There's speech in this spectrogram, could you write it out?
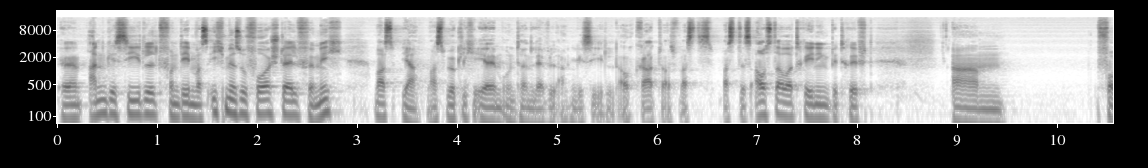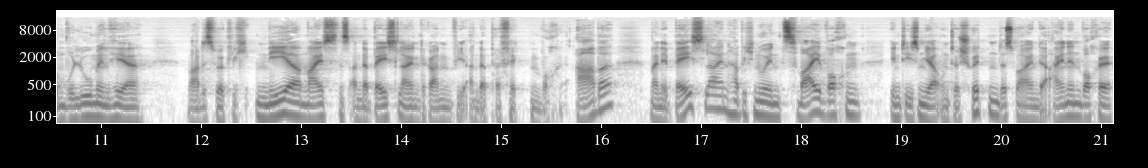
äh, angesiedelt von dem, was ich mir so vorstelle für mich, was ja, was wirklich eher im unteren Level angesiedelt. Auch gerade was, was, was das Ausdauertraining betrifft. Ähm, vom Volumen her war das wirklich näher meistens an der Baseline dran wie an der perfekten Woche. Aber meine Baseline habe ich nur in zwei Wochen in diesem Jahr unterschritten. Das war in der einen Woche,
